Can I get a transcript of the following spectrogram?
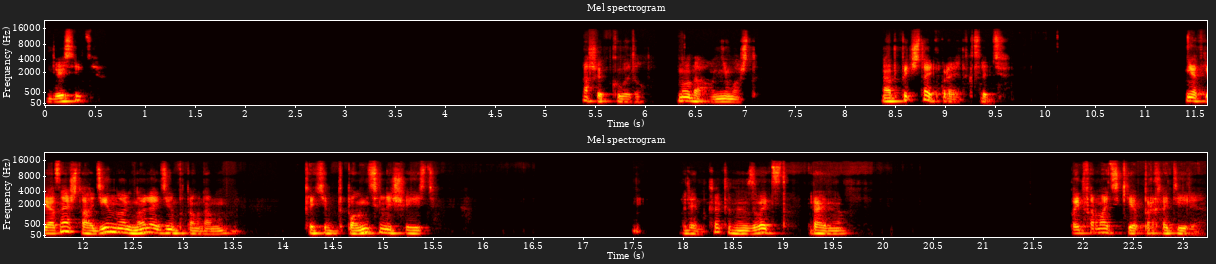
Десять. Ошибку выдал. Ну да, он не может. Надо почитать про это, кстати. Нет, я знаю, что 1.0.0.1, потом там какие-то дополнительные еще есть. Блин, как это называется правильно? По информатике проходили.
